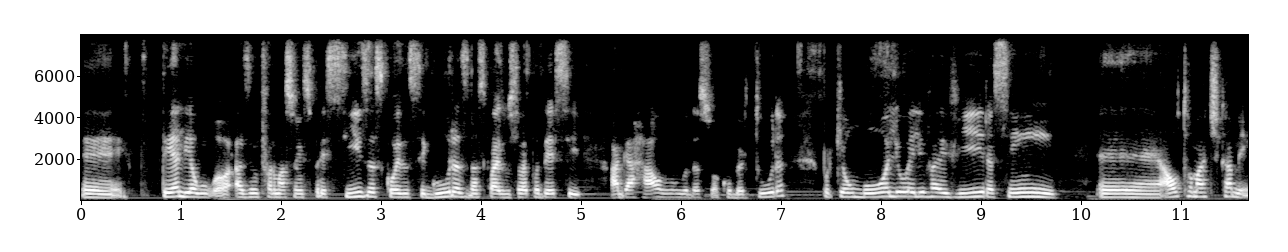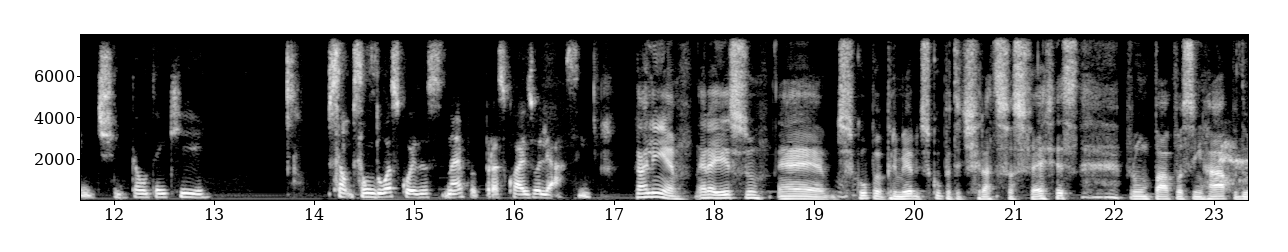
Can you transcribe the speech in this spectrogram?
é, ter ali as informações precisas, coisas seguras nas quais você vai poder se agarrar ao longo da sua cobertura, porque o molho ele vai vir assim é, automaticamente. Então tem que são, são duas coisas, né, para as quais olhar, sim. Carlinha, era isso. É, desculpa, primeiro, desculpa ter tirado suas férias para um papo assim rápido,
